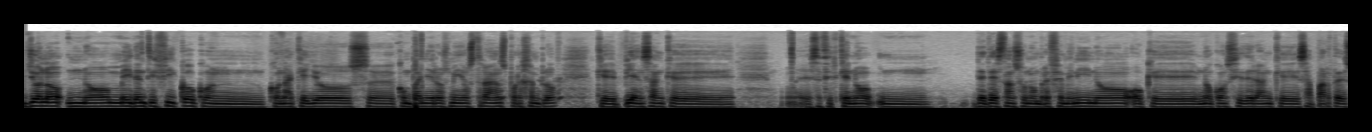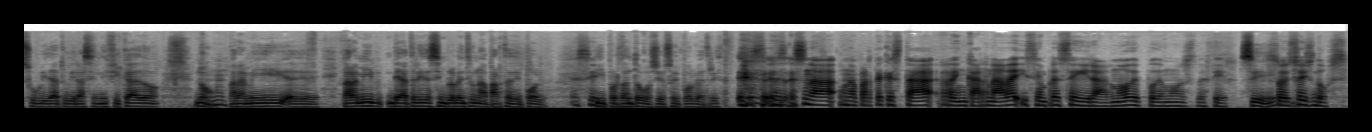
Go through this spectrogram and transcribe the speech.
yo no, no me identifico con, con aquellos compañeros míos trans, por ejemplo, que piensan que es decir, que no... mm, detestan su nombre femenino o que no consideran que esa parte de su vida tuviera significado. No, para, mí, eh, para mí Beatriz es simplemente una parte de Paul. Sí. Y por tanto, pues yo soy Paul Beatriz. Es, es- es una, una parte que está reencarnada y siempre seguirá, ¿no? De- podemos decir. Sí. Sois dos.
